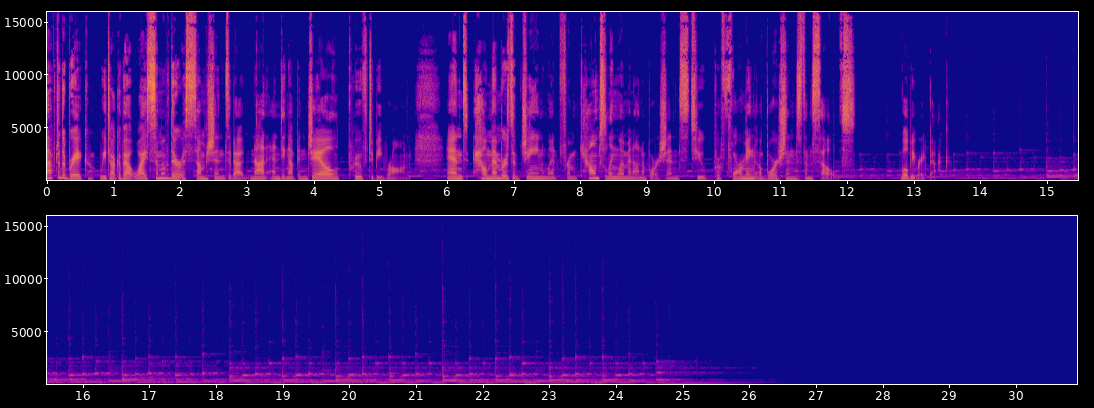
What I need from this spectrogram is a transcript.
After the break, we talk about why some of their assumptions about not ending up in jail proved to be wrong, and how members of Jane went from counseling women on abortions to performing abortions themselves. We'll be right back.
